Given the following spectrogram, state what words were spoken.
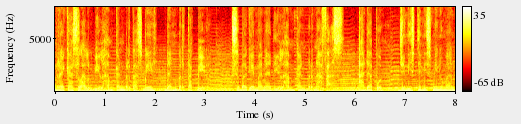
Mereka selalu diilhamkan bertasbih dan bertakbir, sebagaimana diilhamkan bernafas. Adapun jenis-jenis minuman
